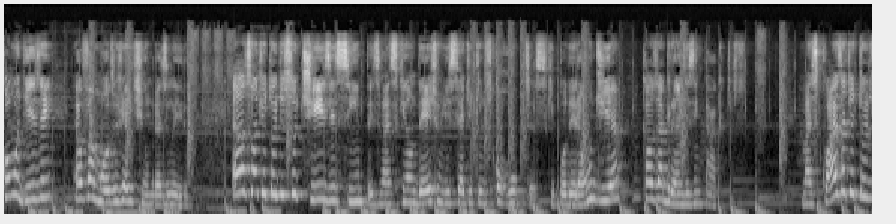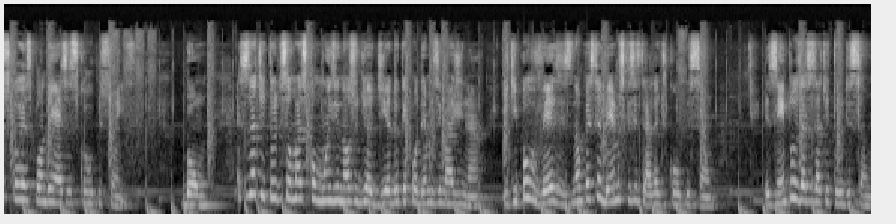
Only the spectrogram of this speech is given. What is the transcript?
Como dizem, é o famoso jeitinho brasileiro. Elas são atitudes sutis e simples, mas que não deixam de ser atitudes corruptas, que poderão um dia causar grandes impactos. Mas quais atitudes correspondem a essas corrupções? Bom, essas atitudes são mais comuns em nosso dia a dia do que podemos imaginar e que por vezes não percebemos que se trata de corrupção. Exemplos dessas atitudes são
